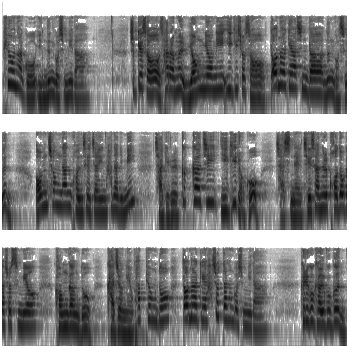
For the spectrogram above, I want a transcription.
표현하고 있는 것입니다. 주께서 사람을 영영히 이기셔서 떠나게 하신다는 것은 엄청난 권세자인 하나님이 자기를 끝까지 이기려고 자신의 재산을 걷어가셨으며 건강도 가정의 화평도 떠나게 하셨다는 것입니다. 그리고 결국은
